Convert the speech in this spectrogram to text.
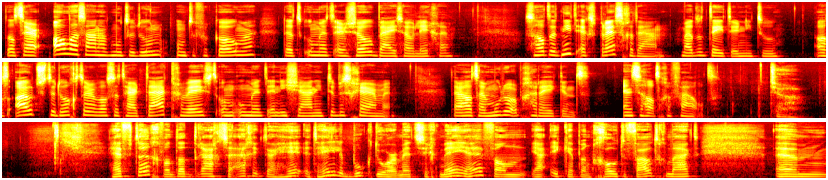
dat ze er alles aan had moeten doen om te voorkomen dat Oemet er zo bij zou liggen. Ze had het niet expres gedaan, maar dat deed er niet toe. Als oudste dochter was het haar taak geweest om Oemet en Ishani te beschermen. Daar had haar moeder op gerekend. En ze had gefaald. Tja. Heftig, want dat draagt ze eigenlijk daar he- het hele boek door met zich mee. Hè? Van, ja, ik heb een grote fout gemaakt. Ehm,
